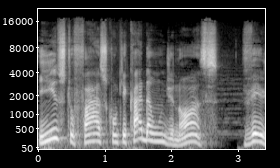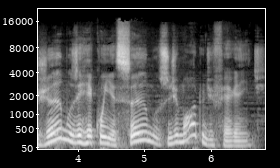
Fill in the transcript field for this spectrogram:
E isto faz com que cada um de nós vejamos e reconheçamos de modo diferente.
